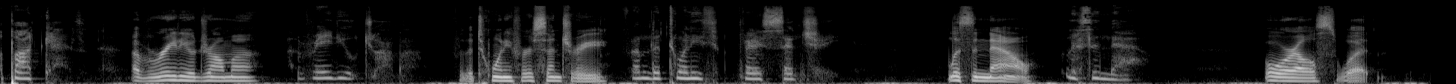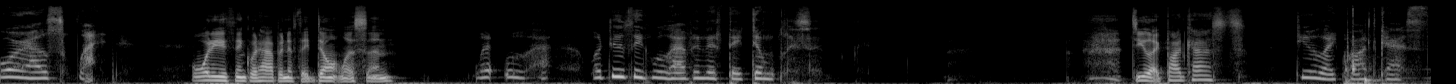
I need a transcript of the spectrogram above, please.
a podcast, of radio drama a radio drama for the 21st century. from the 21st century. Listen now, Listen now, or else what? or else what? What do you think would happen if they don't listen? What will ha- What do you think will happen if they don't listen? Do you like podcasts? Do you like podcasts?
